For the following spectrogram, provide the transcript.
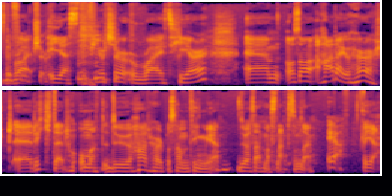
The, the future. Yes, the future right here. Um, og så har jeg jo hørt eh, rykter om at du har hørt på samme ting mye. Du har sendt meg snaps om det. Ja. Yeah.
